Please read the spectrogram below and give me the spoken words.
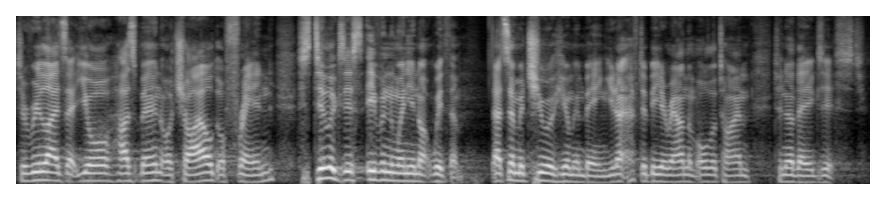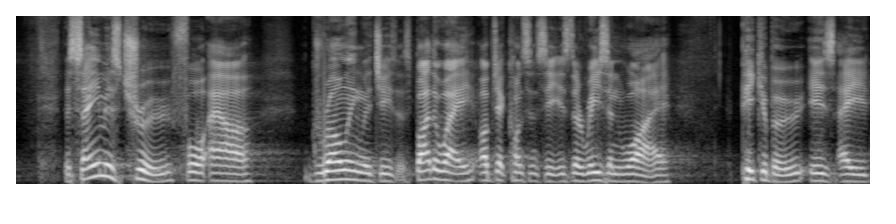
To realize that your husband or child or friend still exists even when you're not with them. That's a mature human being. You don't have to be around them all the time to know they exist. The same is true for our growing with Jesus. By the way, object constancy is the reason why peekaboo is a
